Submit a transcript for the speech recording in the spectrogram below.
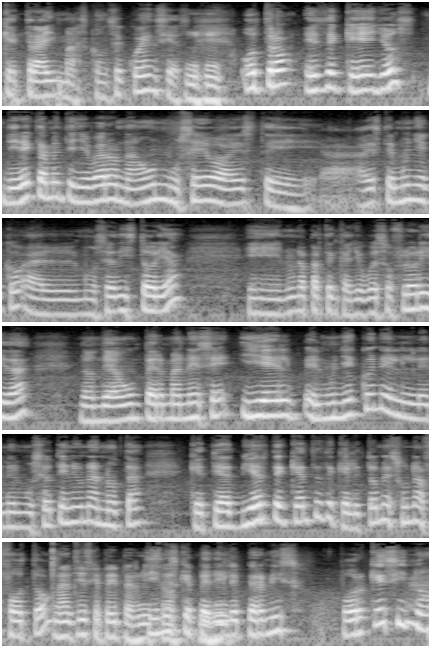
que traen más consecuencias. Otro es de que ellos directamente llevaron a un museo a este a- a este muñeco al museo de historia en una parte en Cayo Hueso, Florida, donde aún permanece y el, el muñeco en el en el museo tiene una nota que te advierte que antes de que le tomes una foto Ah, tienes que pedir permiso. tienes que pedirle permiso, porque si no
